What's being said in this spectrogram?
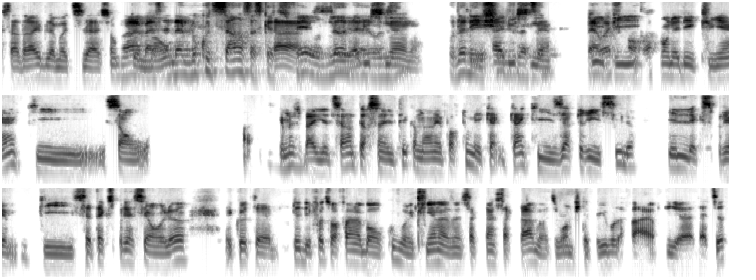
ça drive la motivation de tout le ben, monde. Ça donne beaucoup de sens à ce que tu ah, fais au-delà de, au-delà des chiffres. hallucinant. Ben puis, on a des clients qui sont... Ben, il y a différentes personnalités comme dans n'importe où, mais quand, quand ils apprécient, là, ils l'expriment. Puis cette expression-là, écoute, euh, des fois, tu vas faire un bon coup pour un client dans un certain secteur, ben, tu vois, je t'ai payé pour le faire, puis euh, la titre.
